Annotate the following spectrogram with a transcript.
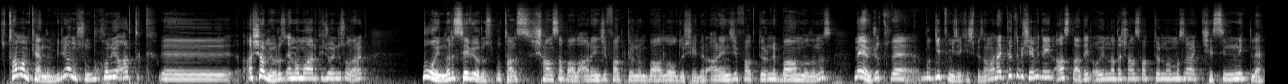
Tutamam kendimi biliyor musun? Bu konuyu artık e, aşamıyoruz. MMORPG oyuncusu olarak bu oyunları seviyoruz. Bu tarz şansa bağlı, RNG faktörünün bağlı olduğu şeyleri, RNG faktörüne bağımlılığımız mevcut ve bu gitmeyecek hiçbir zaman. Ha, kötü bir şey mi değil? Asla değil. Oyunlarda şans faktörünün olmasına ben kesinlikle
